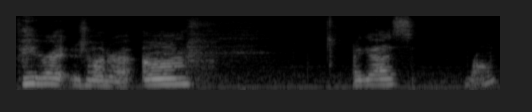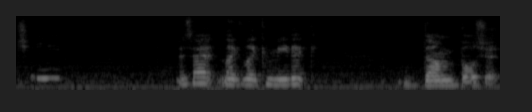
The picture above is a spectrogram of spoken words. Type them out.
Favorite genre? Um, I guess raunchy. Is that like like comedic? Dumb bullshit.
